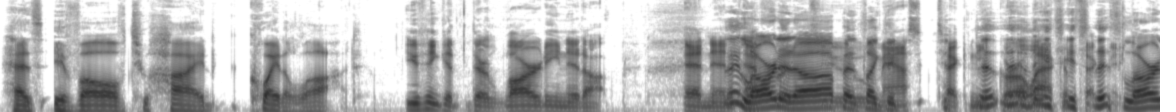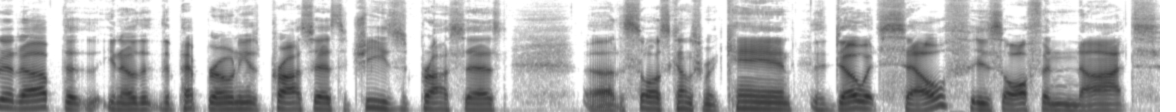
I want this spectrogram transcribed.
has evolved to hide quite a lot. you think it, they're larding it up. and an they lard it up. It's like mask technique or a lack it's, of it's, technique. it's larded up. The you know the, the pepperoni is processed. The cheese is processed. Uh, the sauce comes from a can. The dough itself is often not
